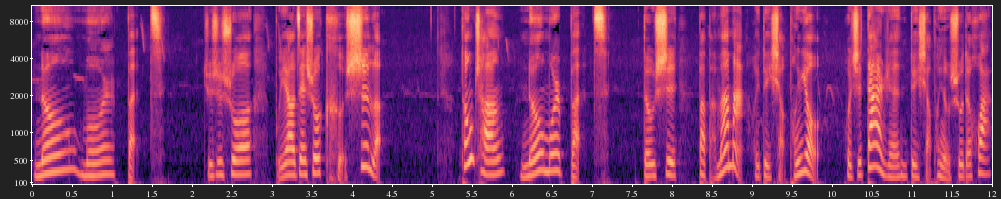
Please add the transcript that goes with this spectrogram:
：‘No more but’，就是说不要再说‘可是’了。”通常，no more but” 都是爸爸妈妈会对小朋友，或是大人对小朋友说的话，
